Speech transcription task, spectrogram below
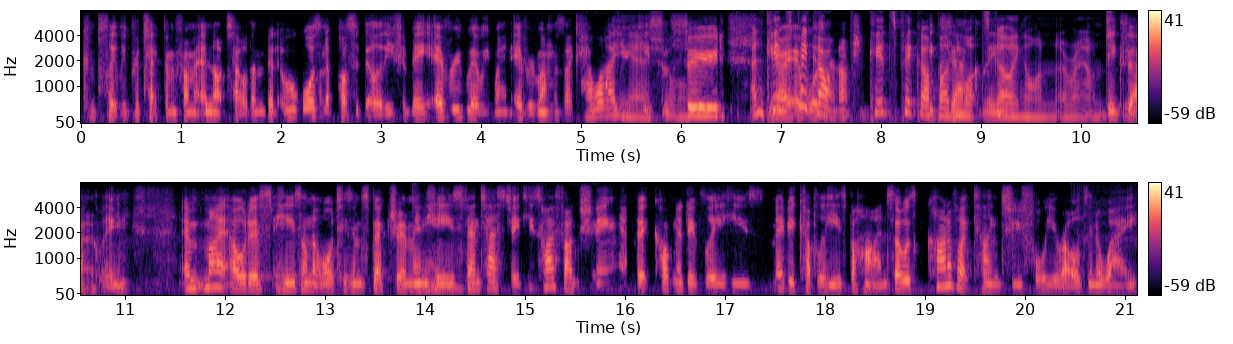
completely protect them from it and not tell them, but it wasn't a possibility for me. Everywhere we went, everyone was like, "How are you? Yeah, Here's sure. some food." And kids you know, pick up. Kids pick up exactly. on what's going on around. Exactly. You know. And my eldest, he's on the autism spectrum and he's mm. fantastic. He's high functioning, but cognitively, he's maybe a couple of years behind. So it was kind of like telling two four year olds in a way.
